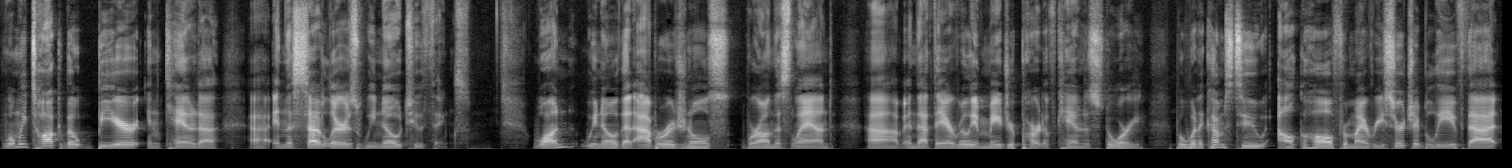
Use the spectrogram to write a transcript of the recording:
when we talk about beer in Canada, uh, in the settlers, we know two things. One, we know that Aboriginals were on this land um, and that they are really a major part of Canada's story. But when it comes to alcohol, from my research, I believe that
